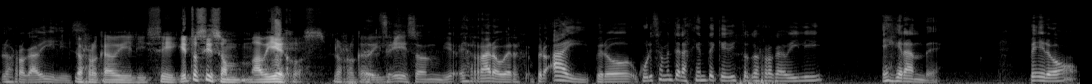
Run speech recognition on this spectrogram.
los rockabilis. los rockabilly, sí, que estos sí son más viejos, los rockabilly. Sí, son es raro ver, pero hay, pero curiosamente la gente que he visto que es rockabilly es grande, pero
